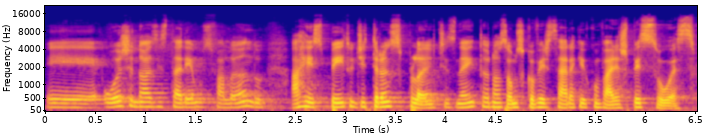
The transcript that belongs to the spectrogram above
É, hoje nós estaremos falando a respeito de transplantes, né? então nós vamos conversar aqui com várias pessoas.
